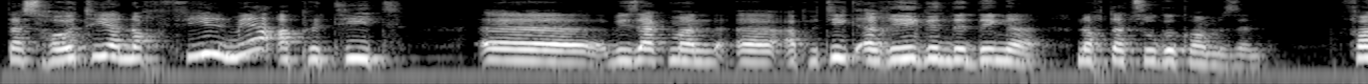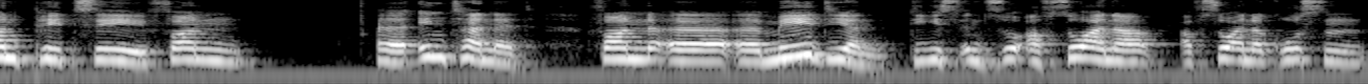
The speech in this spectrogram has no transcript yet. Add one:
dass heute ja noch viel mehr Appetit, äh, wie sagt man, äh, appetiterregende Dinge noch dazugekommen sind. Von PC, von äh, Internet, von äh, äh, Medien, die es in so, auf, so einer, auf so einer großen,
